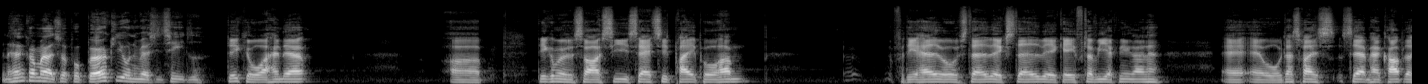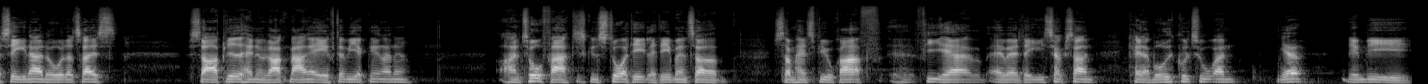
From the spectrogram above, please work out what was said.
Men han kommer altså på Berkeley Universitetet. Det gjorde han der. Og det kan man jo så også sige, sat sit præg på ham. For det havde jo stadigvæk, stadigvæk eftervirkningerne af, af 68. Selvom han kom der senere end 68, så oplevede han jo nok mange af eftervirkningerne. Og han tog faktisk en stor del af det, man så, som hans biograf, øh, Fi her af Walter Isaacson, kalder modkulturen. Ja, nemlig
